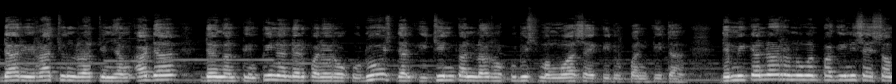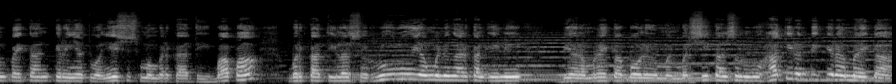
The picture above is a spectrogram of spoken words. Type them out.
dari racun-racun yang ada dengan pimpinan daripada Roh Kudus dan izinkanlah Roh Kudus menguasai kehidupan kita. Demikianlah renungan pagi ini saya sampaikan kiranya Tuhan Yesus memberkati. Bapa, berkatilah seluruh yang mendengarkan ini biar mereka boleh membersihkan seluruh hati dan pikiran mereka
